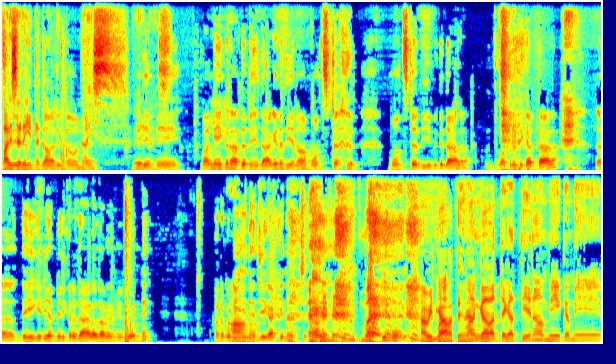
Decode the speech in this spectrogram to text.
පරිසර හිත ගාරන්න නයිස් මේ මං ඒකට අද මේ දාගෙන තියෙනවා මොන්ස්ට මොන්ස්ට බීමක දාලා වතුර ටිකක් දාලා දෙහි ගෙඩියක් මිරිකර දාලා තමයි මේ බොන්නේ මට පොඩි එනර්ජි එකක් මංගාවත් එකත් තියෙනවා මේක මේ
